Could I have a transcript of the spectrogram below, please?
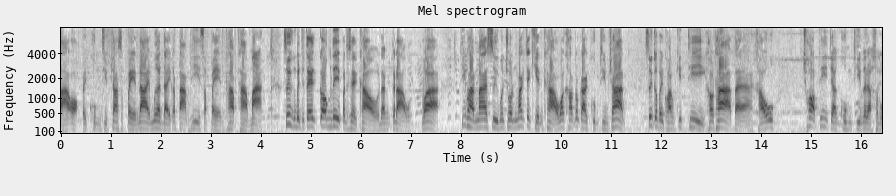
ลาออกไปคุมทีมชาติสเปนได้เมื่อใดก็ตามที่สเปนทาบทามมา ซึ่งเบนิเตสก็รีบปฏิเสธข่าวดังกล่าวว่า ที่ผ่านมาสื่อมวลชนมักจะเขียนข่าวว่าเขาต้องการคุมทีมชาติ ซึ่งก็เป็นความคิดที่เข้าท่าแต่เขาชอบที่จะคุมทีมระดับสโม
